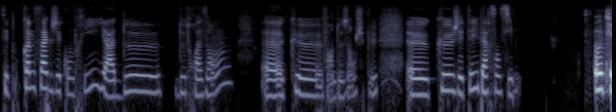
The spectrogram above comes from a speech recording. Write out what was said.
c'est comme ça que j'ai compris il y a deux, deux trois ans. Euh, que, enfin deux ans, je sais plus, euh, que j'étais hypersensible. Ok.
